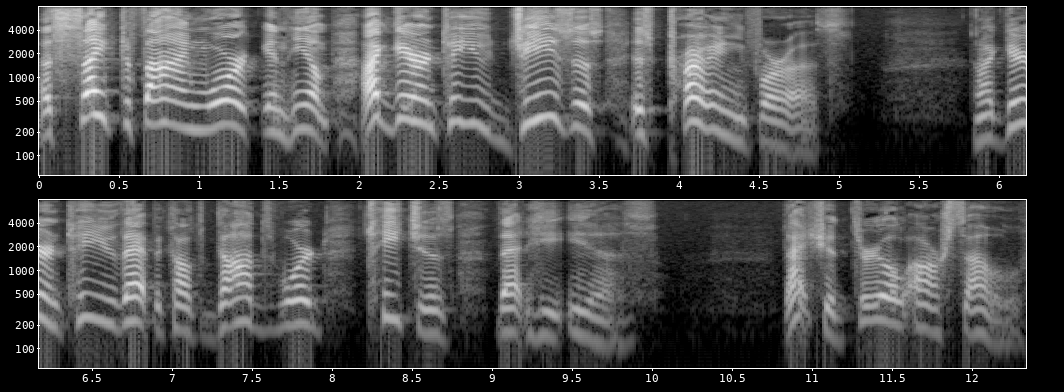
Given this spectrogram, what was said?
a sanctifying work in him. I guarantee you, Jesus is praying for us. And I guarantee you that because God's Word teaches that he is. That should thrill our souls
